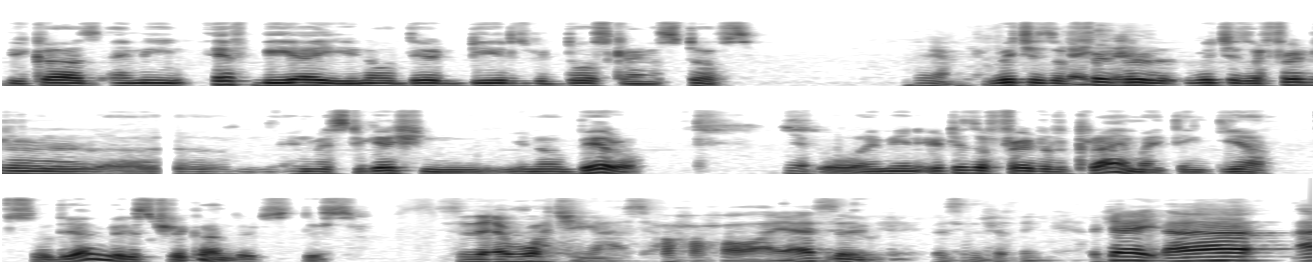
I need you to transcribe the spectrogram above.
because I mean FBI, you know, they deals with those kind of stuffs, Yeah. which is a Okay, so- federal, which is a federal uh, investigation, you know, bureau. Yep. So I mean, it is a federal crime. I think, yeah. So they are very strict on this. This. So they're watching us. Ha ha ha. Yeah. So that's interesting. Okay. Uh,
